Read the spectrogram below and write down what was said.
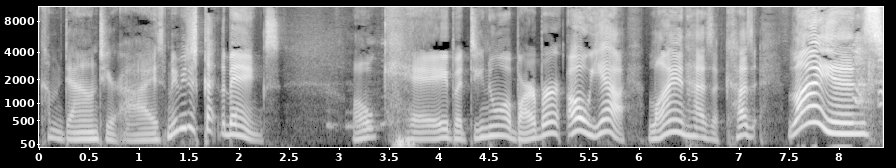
come down to your eyes. Maybe just cut the bangs. Okay, but do you know a barber? Oh, yeah. Lion has a cousin. Lions?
